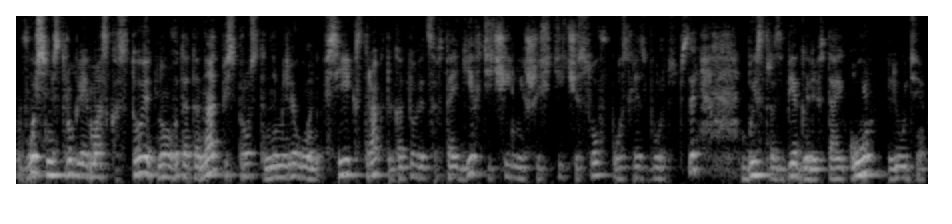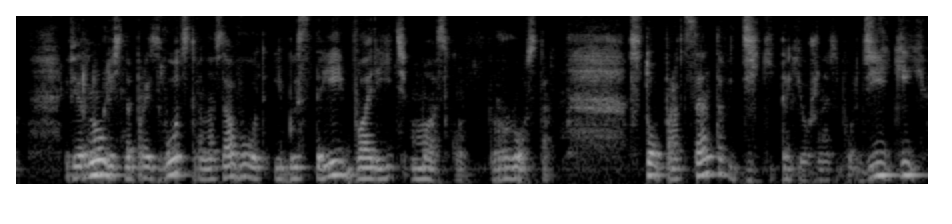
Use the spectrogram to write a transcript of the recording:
80 рублей маска стоит, но вот эта надпись просто на миллион. Все экстракты готовятся в тайге в течение 6 часов после сбора. Быстро сбегали в тайгу люди, вернулись на производство, на завод и быстрее варить маску. Просто. Сто процентов дикий таежный сбор. Дикий.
